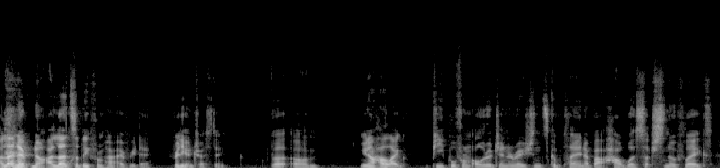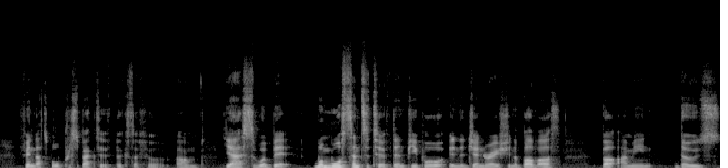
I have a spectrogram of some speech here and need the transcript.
I learn ev- no, I learn something from her every day. Really interesting. But um, you know how like people from older generations complain about how we're such snowflakes. I think that's all perspective because I feel um, yes, we're a bit we're more sensitive than people in the generation above us, but I mean those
